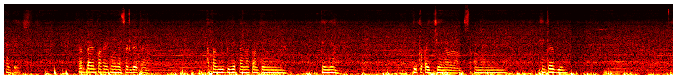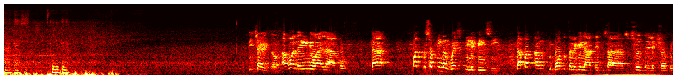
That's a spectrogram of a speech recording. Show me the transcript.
Guys. Saan tayong pakikinggan saglit ah. At mabibigyan tayo ng konting opinion dito kay General sa kanyang interview. Ah guys, kinig kayo. Richard, ako naniniwala ako na pag usapin ng West Philippine Sea, dapat ang iboto talaga natin sa susunod na election by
